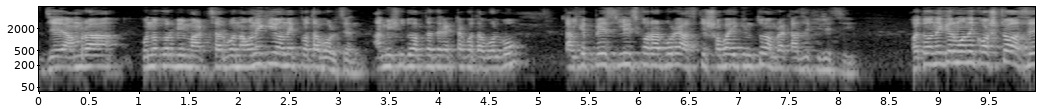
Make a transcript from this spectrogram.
যে আমরা কোনো কর্মী মাঠ ছাড়বো না। অনেকেই অনেক কথা বলছেন। আমি শুধু আপনাদের একটা কথা বলব। কালকে প্রেস রিলিজ করার পরে আজকে সবাই কিন্তু আমরা কাজে ফিরেছি। হয়তো অনেকের মনে কষ্ট আছে,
